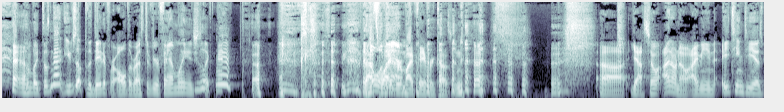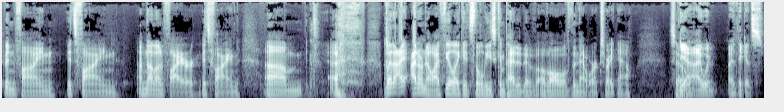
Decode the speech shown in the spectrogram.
and I'm like, doesn't that use up the data for all the rest of your family? And she's like, meh. That's why you're my favorite cousin. uh, yeah, so I don't know. I mean, AT&T has been fine. It's fine. I'm not on fire. It's fine. Um, but I, I don't know. I feel like it's the least competitive of all of the networks right now. So Yeah, I would. I think it's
